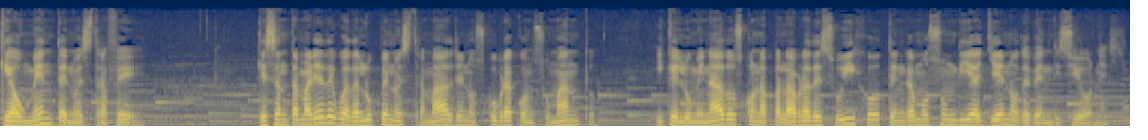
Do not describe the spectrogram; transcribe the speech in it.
que aumente nuestra fe. Que Santa María de Guadalupe nuestra Madre nos cubra con su manto, y que iluminados con la palabra de su Hijo tengamos un día lleno de bendiciones.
